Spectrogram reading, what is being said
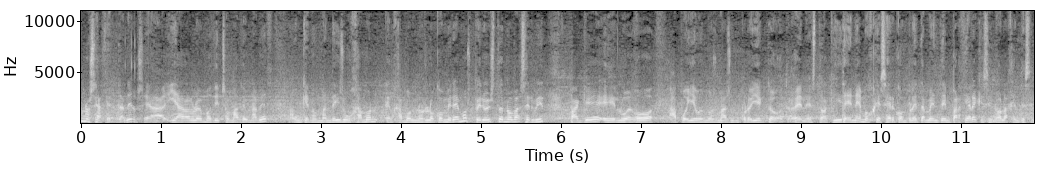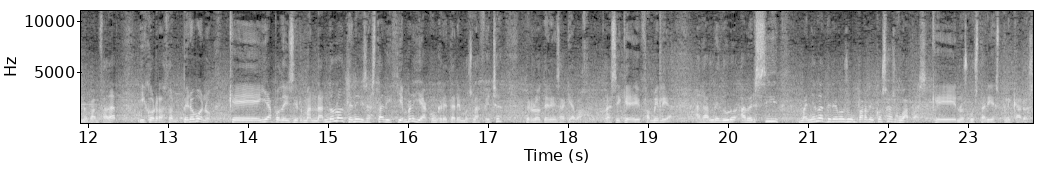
No se aceptan, ¿eh? o sea, ya lo hemos dicho más de una vez, aunque nos mandéis un jamón, el jamón nos lo comeremos, pero esto no va a servir para que eh, luego apoyemos más un proyecto u otro. En esto aquí tenemos que ser completamente imparciales, que si no la gente se nos va a enfadar, y con razón. Pero bueno, que ya podéis ir mandándolo, tenéis hasta diciembre, ya concretaremos la fecha, pero lo tenéis aquí abajo. Así que familia, a darle duro, a ver si mañana tenemos un par de cosas guapas que nos gustaría explicaros.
